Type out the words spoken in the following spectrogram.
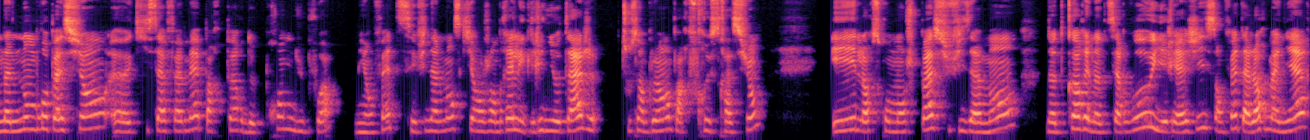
On a de nombreux patients euh, qui s'affamaient par peur de prendre du poids, mais en fait, c'est finalement ce qui engendrait les grignotages, tout simplement par frustration. Et lorsqu'on mange pas suffisamment, notre corps et notre cerveau, ils réagissent en fait à leur manière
